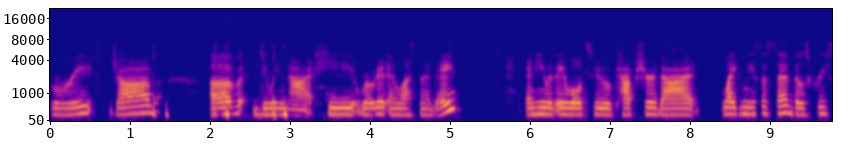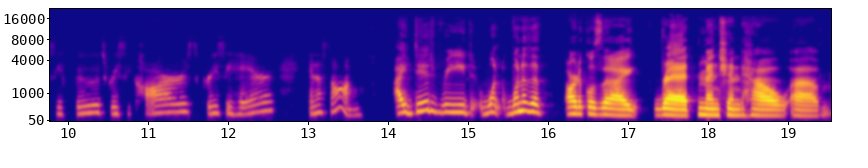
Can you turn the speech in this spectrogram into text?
great job of doing that. He wrote it in less than a day, and he was able to capture that, like Misa said, those greasy foods, greasy cars, greasy hair in a song. I did read one one of the articles that I read mentioned how um,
